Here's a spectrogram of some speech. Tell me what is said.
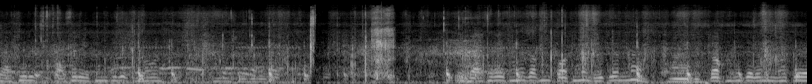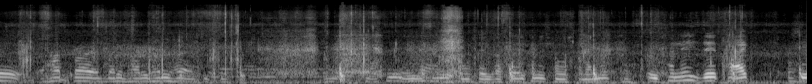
গাছের গাছের এখান থেকে গাছের এখানে যখন প্রথমে ঢুকলেন না তখনই যেমন হচ্ছে হাত পা একবারে ভারী ভারী হয় গাছের এখানে সমস্যা মানে এখানেই যে থাক সে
